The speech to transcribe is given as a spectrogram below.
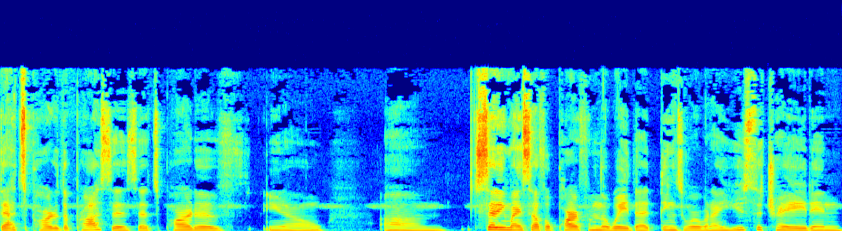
that's part of the process. That's part of, you know, um, setting myself apart from the way that things were when I used to trade and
